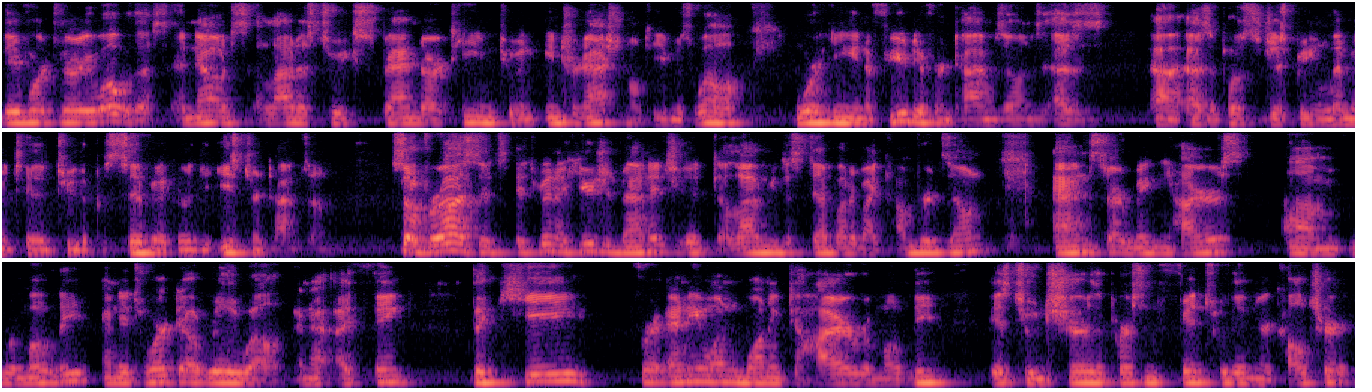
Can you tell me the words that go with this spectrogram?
they've worked very well with us. And now it's allowed us to expand our team to an international team as well, working in a few different time zones as uh, as opposed to just being limited to the Pacific or the Eastern time zone. So for us, it's it's been a huge advantage. It allowed me to step out of my comfort zone and start making hires um, remotely, and it's worked out really well. And I, I think the key for anyone wanting to hire remotely is to ensure the person fits within your culture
